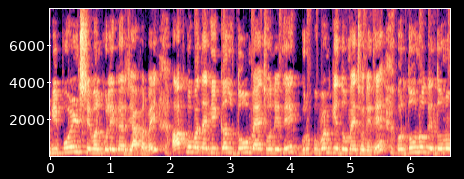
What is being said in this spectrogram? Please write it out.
की पॉइंट टेबल को लेकर जहाँ पर भाई, आपको पता है कि कल दो मैच होने थे ग्रुप वन के दो मैच होने थे और दोनों के दोनों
